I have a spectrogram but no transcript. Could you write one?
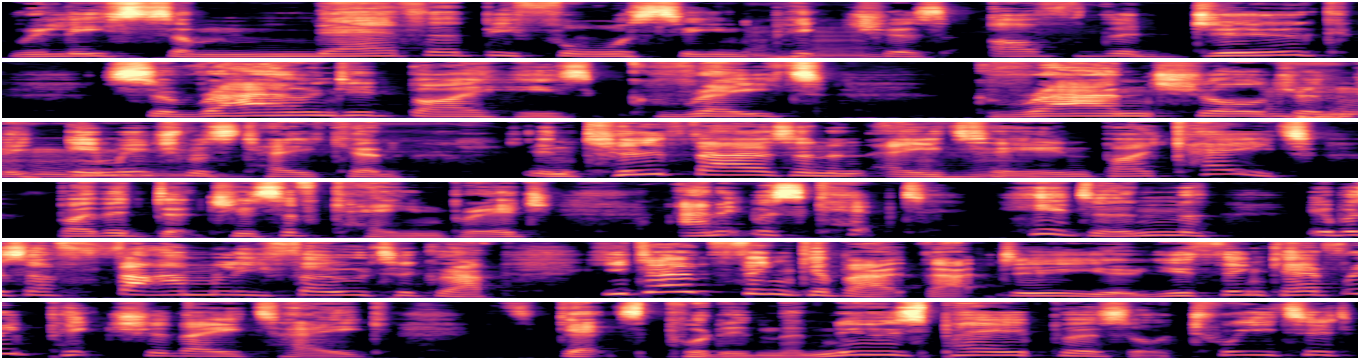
released some never before seen mm-hmm. pictures of the Duke surrounded by his great grandchildren. the image was taken in mm-hmm. 2018 by Kate, by the Duchess of Cambridge, and it was kept hidden. It was a family photograph. You don't think about that, do you? You think every picture they take gets put in the newspapers or tweeted.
